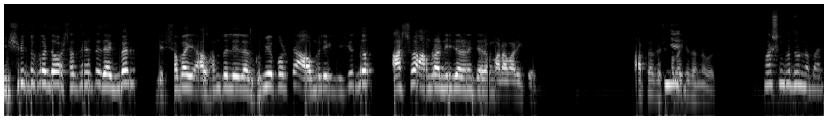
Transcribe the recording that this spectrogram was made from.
নিষিদ্ধ করে দেওয়ার সাথে সাথে দেখবেন যে সবাই আলহামদুলিল্লাহ ঘুমিয়ে পড়ছে, আওয়ামী লীগ নিষিদ্ধ, আসো আমরা নিজেরা নিজেরা মারামারি করি। আপনাদের সবাইকে ধন্যবাদ। অসংখ্য ধন্যবাদ।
